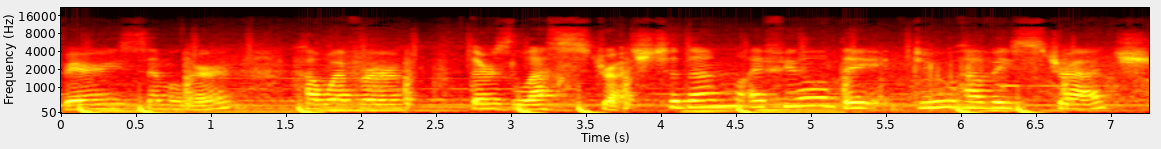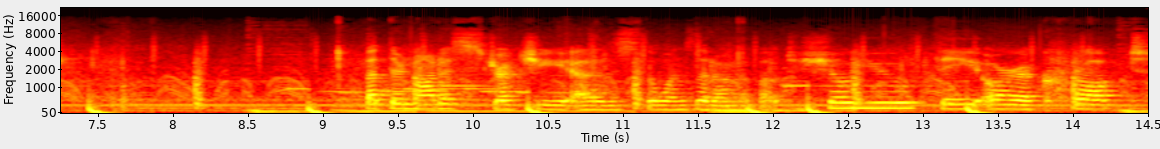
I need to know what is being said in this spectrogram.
very similar. However, there's less stretch to them, I feel. They do have a stretch, but they're not as stretchy as the ones that I'm about to show you. They are a cropped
